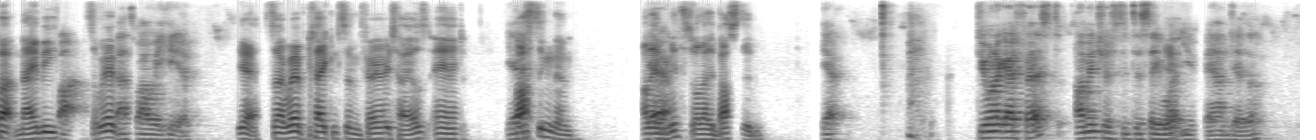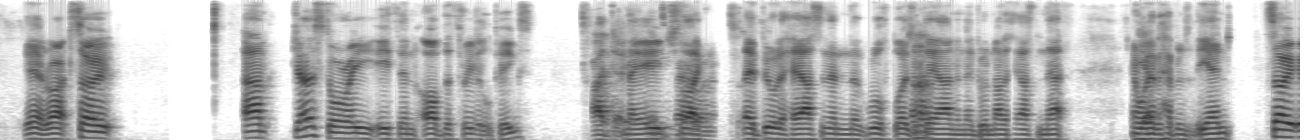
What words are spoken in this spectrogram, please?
but maybe. But So we've that's why we're here. yeah, so we've taken some fairy tales and Yes. busting them. Are Yeah. they myths or are they busted? Yep. Do you want to go first? I'm interested to see what you found, Jezza. Yeah, right. So um do you know the story, Ethan, of the three little pigs? I do. And they It's each, like. They build a house and then the wolf blows Uh-huh. it down and they build another house and that and Yeah. whatever happens at the end. So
